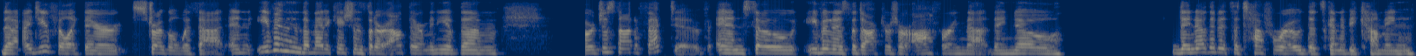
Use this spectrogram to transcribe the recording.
that I do feel like they're struggle with that. And even the medications that are out there, many of them are just not effective. And so even as the doctors are offering that, they know they know that it's a tough road that's going to be coming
